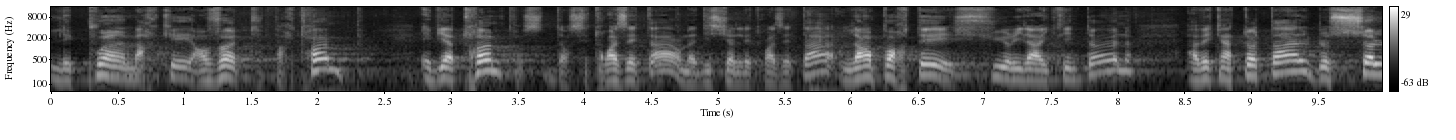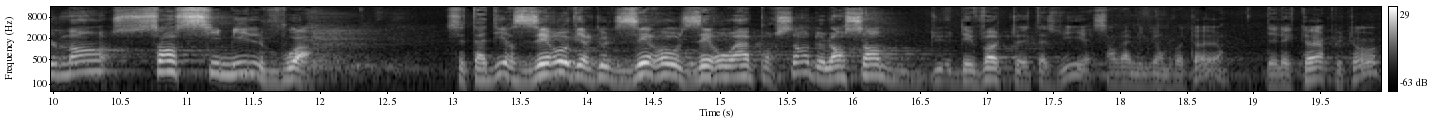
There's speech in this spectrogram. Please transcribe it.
les points marqués en vote par Trump, eh bien Trump, dans ces trois États, on additionne les trois États, l'a emporté sur Hillary Clinton avec un total de seulement 106 000 voix c'est-à-dire 0,001% de l'ensemble des votes aux États-Unis, 120 millions de voteurs, d'électeurs plutôt.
